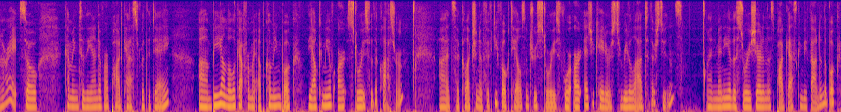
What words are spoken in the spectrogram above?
All right, so coming to the end of our podcast for the day. Um, be on the lookout for my upcoming book, The Alchemy of Art Stories for the Classroom. Uh, it's a collection of 50 folk tales and true stories for art educators to read aloud to their students. And many of the stories shared in this podcast can be found in the book,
